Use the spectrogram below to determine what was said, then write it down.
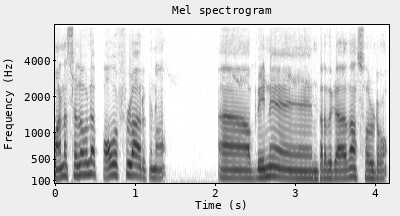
மனசளவில் பவர்ஃபுல்லாக இருக்கணும் அப்படின்னுன்றதுக்காக தான் சொல்கிறோம்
